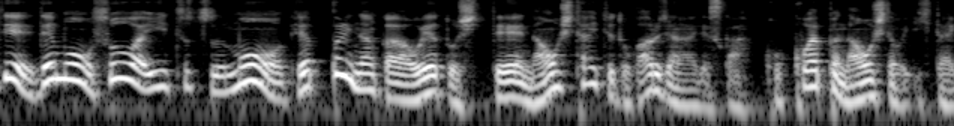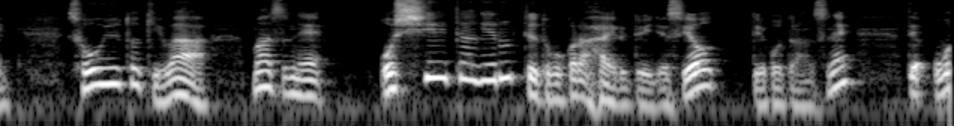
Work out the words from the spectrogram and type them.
ででもそうは言いつつもやっぱりなんか親として直したいっていうとこあるじゃないですかここはやっぱ直していきたいそういう時はまずね教えてあげるっていうとこから入るといいですよっていうことなんですね。で教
